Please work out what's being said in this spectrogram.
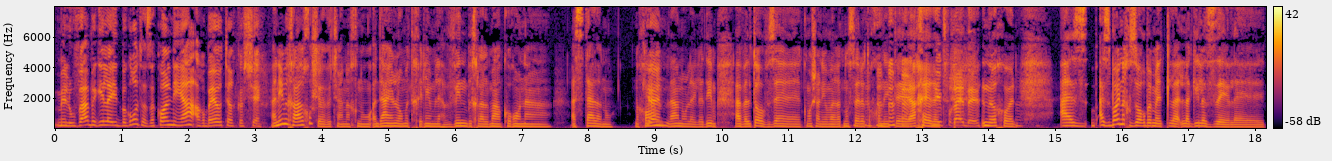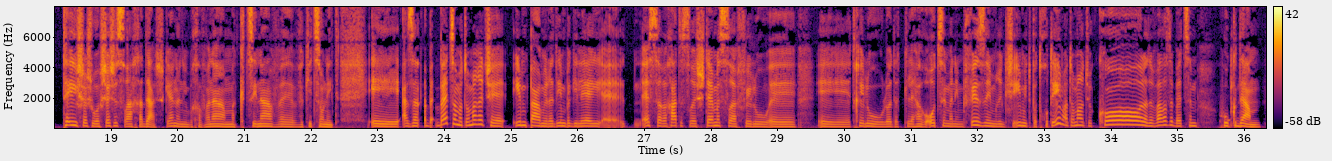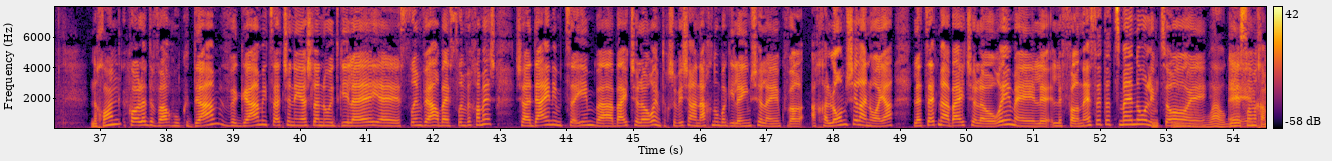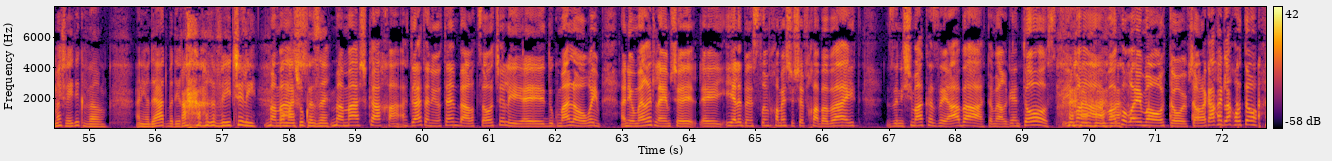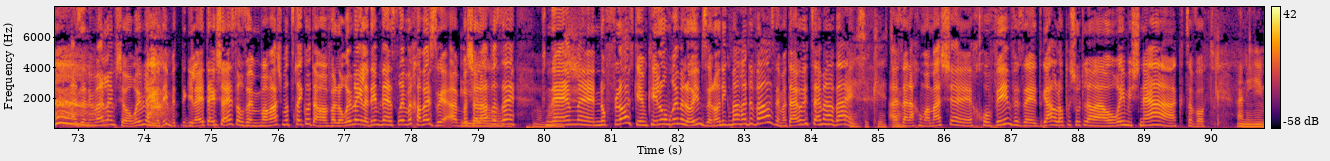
מלווה בגיל ההתבגרות, אז הכל נהיה הרבה יותר קשה. אני בכלל חושבת שאנחנו עדיין לא מתחילים להבין בכלל מה הקורונה עשתה לנו. נכון? כן. לנו, לילדים. אבל טוב, זה, כמו שאני אומרת, נושא לתוכנית אחרת. נפרדת. נכון. אז, אז בואי נחזור באמת לגיל הזה, לתשע שהוא השש עשרה החדש, כן? אני בכוונה מקצינה ו- וקיצונית. אז בעצם את אומרת שאם פעם ילדים בגילי 10, 11, 12 אפילו התחילו, לא יודעת, להראות סימנים פיזיים, רגשיים, התפתחותיים, את אומרת שכל הדבר הזה בעצם הוקדם. נכון? כל הדבר הוקדם, וגם מצד שני יש לנו את גילאי 24-25, שעדיין נמצאים בבית של ההורים. תחשבי שאנחנו בגילאים שלהם, כבר החלום שלנו היה לצאת מהבית של ההורים, לפרנס את עצמנו, למצוא... וואו, גיל 25 הייתי כבר, אני יודעת, בדירה הרביעית שלי, ממש, או משהו כזה. ממש ככה. את יודעת, אני נותנת בהרצאות שלי דוגמה להורים. אני אומרת להם שילד בן 25 יושב לך בבית, זה נשמע כזה, אבא, אתה מארגן טוסט, אמא, מה קורה עם האוטו, אפשר לקחת לך אותו? אז אני אומרת להם שהורים לילדים בגילאי 9-10 זה ממש מצחיק אותם, אבל הורים לילדים בני 25, זה, בשלב יו, הזה, ממש. פניהם אה, נופלות, כי הם כאילו אומרים, אלוהים, זה לא נגמר הדבר הזה, מתי הוא יצא מהבית? איזה קטע. אז אנחנו ממש אה, חווים, וזה אתגר לא פשוט להורים משני הקצוות. אני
